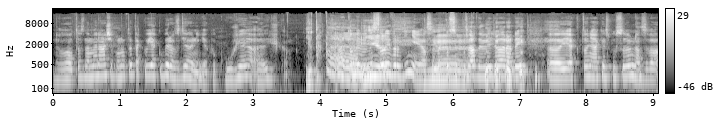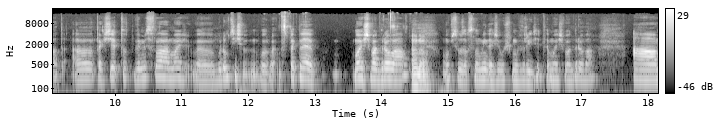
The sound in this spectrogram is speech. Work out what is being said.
No, to znamená, že ono to je takový jakoby rozdělený, jako kůže a eliška. Jo, takhle. A to mi vymysleli v rodině. Já jsem je. jako si pořád nevěděla rady, eh, jak to nějakým způsobem nazvat. A, takže to vymyslela moje eh, budoucí, respektive moje švagrová. Ano. Už jsou zasnoubí, takže už můžu říct, že to je moje švagrová. A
